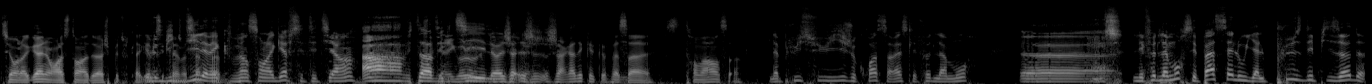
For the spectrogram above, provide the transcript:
Si on la gagne en restant à 2 HP toute la game, le big deal avec. Vincent Lagaffe, c'était tier 1. Ah putain, big rigolo, deal. ouais, j'ai- regardé quelques fois ça. C'est trop marrant ça. La plus suivie, je crois, ça reste Les Feux de l'amour. Euh, les Feux de l'amour, c'est pas celle où il y a le plus d'épisodes.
